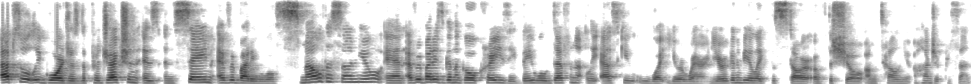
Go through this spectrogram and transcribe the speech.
absolutely gorgeous. The projection is insane. Everybody will smell this on you and everybody's gonna go crazy. They will definitely ask you what you're wearing. You're gonna be like the star of the show. I'm telling you, 100%.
